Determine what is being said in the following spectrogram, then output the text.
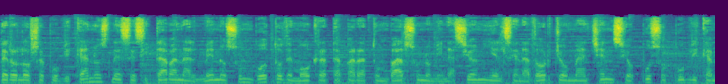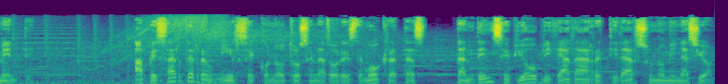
pero los republicanos necesitaban al menos un voto demócrata para tumbar su nominación y el senador Joe Manchin se opuso públicamente. A pesar de reunirse con otros senadores demócratas, Tandem se vio obligada a retirar su nominación.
